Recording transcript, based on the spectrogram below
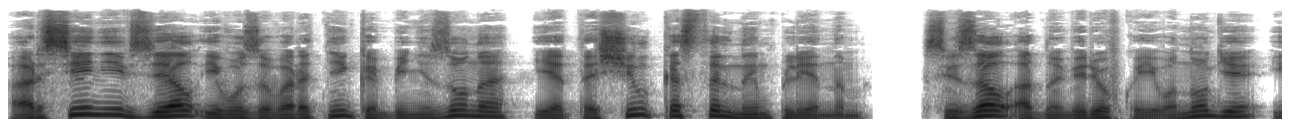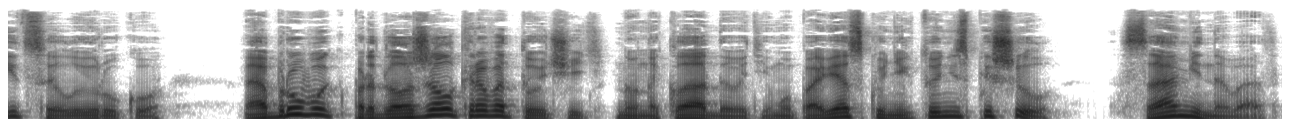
Арсений взял его за воротник комбинезона и оттащил к остальным пленным. Связал одной веревкой его ноги и целую руку. Обрубок продолжал кровоточить, но накладывать ему повязку никто не спешил. Сам виноват.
